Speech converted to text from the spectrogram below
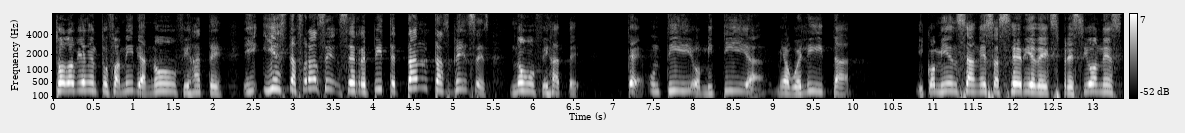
todo bien en tu familia. No, fíjate. Y, esta frase se repite tantas veces. No, fíjate. Un tío, mi tía, mi abuelita. Y comienzan esa serie de expresiones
